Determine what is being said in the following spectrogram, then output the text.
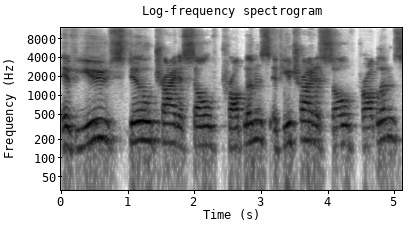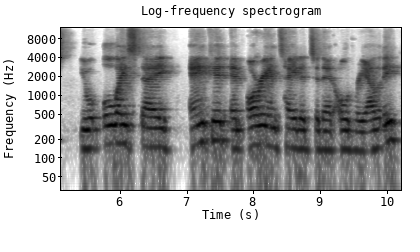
if you still try to solve problems, if you try to solve problems, you will always stay anchored and orientated to that old reality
